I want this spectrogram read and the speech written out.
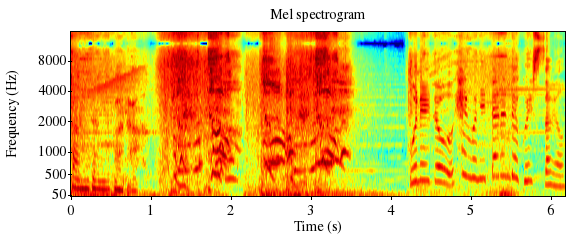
감당해봐라. 오늘도 행운이 따른다고 했어요.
